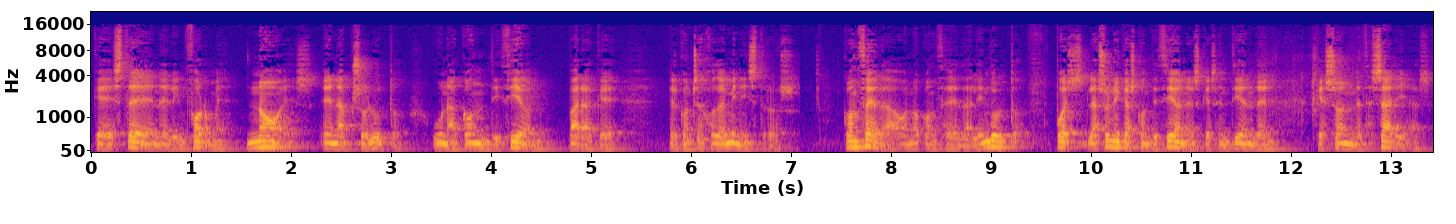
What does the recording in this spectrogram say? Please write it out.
que esté en el informe, no es en absoluto una condición para que el Consejo de Ministros conceda o no conceda el indulto. Pues las únicas condiciones que se entienden que son necesarias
